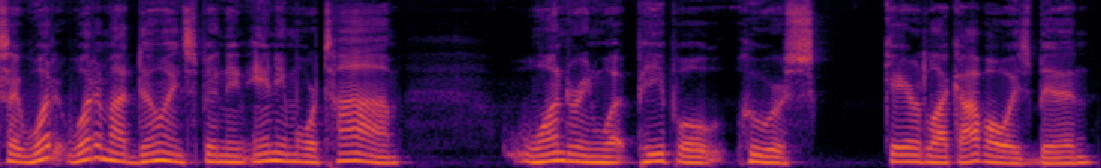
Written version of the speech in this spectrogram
Say, what what am I doing spending any more time wondering what people who are scared like I've always been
